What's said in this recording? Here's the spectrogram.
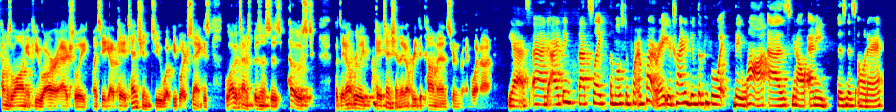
comes along if you are actually, let's say, you got to pay attention to what people are saying because a lot of times businesses post, but they don't really pay attention. They don't read the comments and, and whatnot. Yes. And I think that's like the most important part, right? You're trying to give the people what they want as, you know, any business owner.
